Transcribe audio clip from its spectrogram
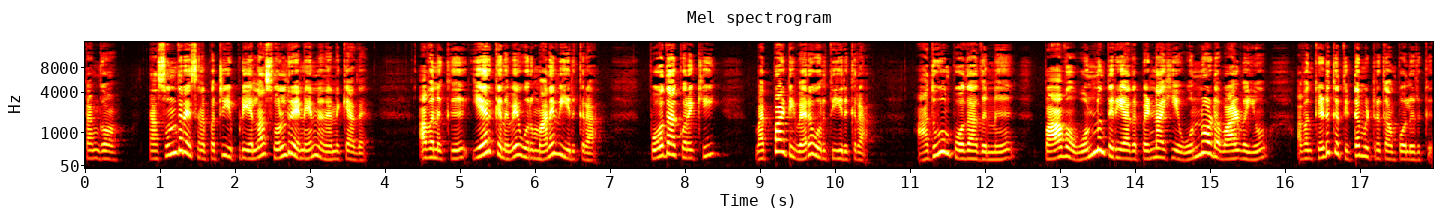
தங்கம் நான் சுந்தரேசனை பற்றி இப்படியெல்லாம் சொல்றேனேன்னு நினைக்காத. அவனுக்கு ஏற்கனவே ஒரு மனைவி இருக்கிறா. போதா குறைக்கு வப்பாட்டி வேற ஒருத்தி இருக்கிறா. அதுவும் போதாதுன்னு பாவம் ஒன்றும் தெரியாத பெண்ணாகிய உன்னோட வாழ்வையும் அவன் கெடுக்க திட்டமிட்டிருக்கான் போல இருக்கு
